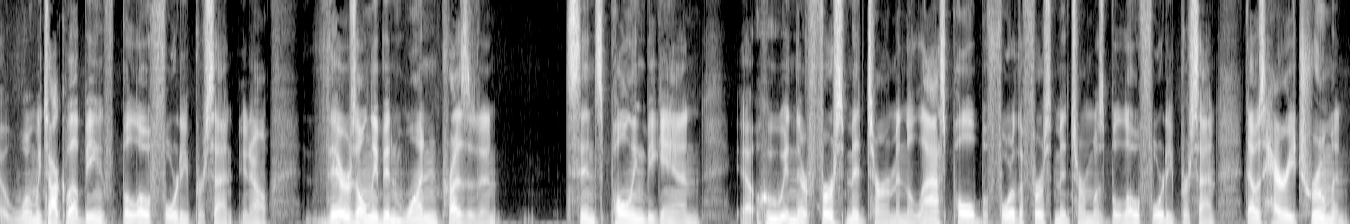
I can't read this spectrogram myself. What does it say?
when we talk about being below 40%, you know, there's only been one president since polling began uh, who in their first midterm in the last poll before the first midterm was below 40%. That was Harry Truman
